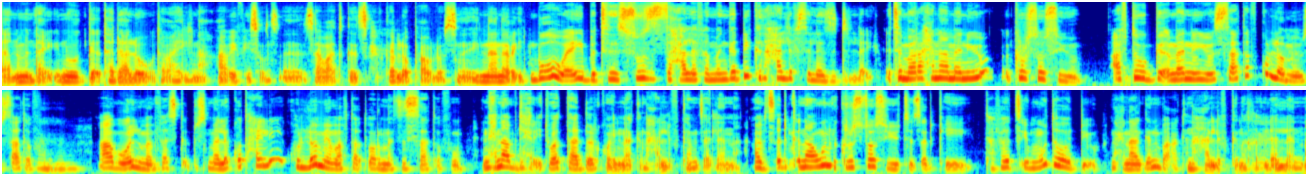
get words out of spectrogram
ደኣ ንምንታይ ንውግእ ተዳለዉ ተባሂልና ኣብ ኤፌሶን ሰባት ክፅሕፍ ከሎ ጳውሎስ ኢልና ንርኢ ብኡ ወይ ብቲ ሱዝ ዝተሓለፈ መንገዲ ክንሓልፍ ስለ ዝድለ እዩ እቲ መራሕና መን እዩ ክርስቶስ እዩ ኣብቲ ውግእ መን እዩ ዝሳተፍ ኩሎም እዮም ዝሳተፉ ኣብ ወልድ መንፈስ ቅዱስ መለኮት ሓይሊ ኩሎም እዮም ኣብታ ጦርነት ዝሳተፉ ንሕና ብ ድሕሪት ወታደር ኮይና ክንሓልፍ ከም ዘለና ኣብ ፅድቅና እውን ብክርስቶስ እዩ እቲ ፅድቂ ተፈፂሙ ተወዲኡ ንሕና ግን ብኣ ክንሓልፍ ክንኽእል ኣለና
